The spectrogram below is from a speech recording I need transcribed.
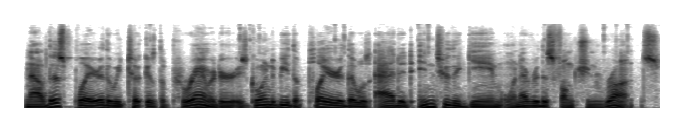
Now, this player that we took as the parameter is going to be the player that was added into the game whenever this function runs.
